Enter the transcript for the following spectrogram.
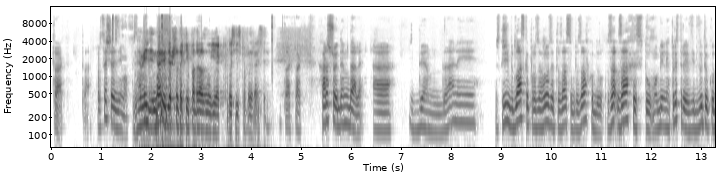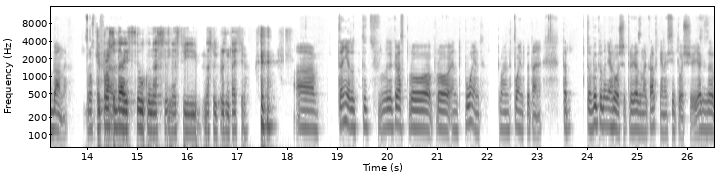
Так, так. Про це ще Зімов. Навіть, навіть якщо такий подразник, як Російська Федерація. Так, так. Хорошо, йдемо далі. Е, Йдемо далі. Скажіть, будь ласка, про загрози та засоби заходу, за, захисту мобільних пристроїв від витоку даних. Просто Ти файл. просто дай ссылку на на, свій, на свою презентацію. А, Та ні, тут, тут якраз про про endpoint, про endpoint питання. Та та викрадення грошей, прив'язана картка на всі тощо. Як за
